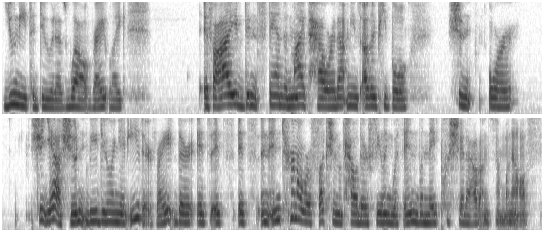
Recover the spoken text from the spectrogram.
you need to do it as well, right? Like if I didn't stand in my power, that means other people shouldn't or should yeah shouldn't be doing it either right there it's it's it's an internal reflection of how they're feeling within when they push it out on someone else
